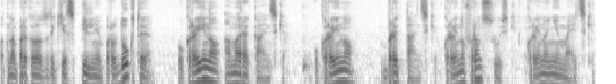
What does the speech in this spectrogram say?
от, наприклад, такі спільні продукти україно-американські, україно-британські, україно-французькі, україно-німецькі.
